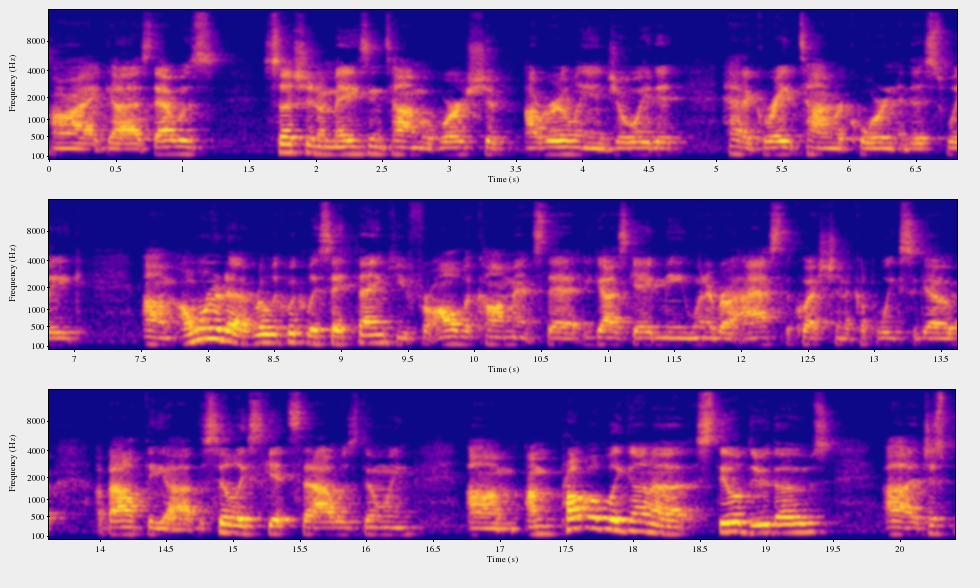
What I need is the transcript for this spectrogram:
guys. That was such an amazing time of worship. I really enjoyed it. Had a great time recording it this week. Um, I wanted to really quickly say thank you for all the comments that you guys gave me whenever I asked the question a couple weeks ago about the uh, the silly skits that I was doing. Um, I'm probably gonna still do those. Uh, just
